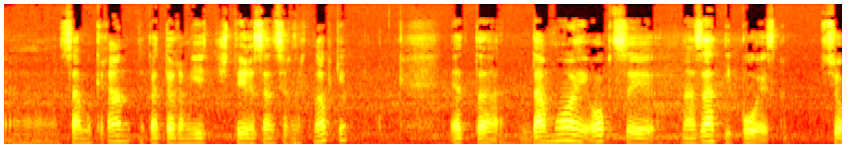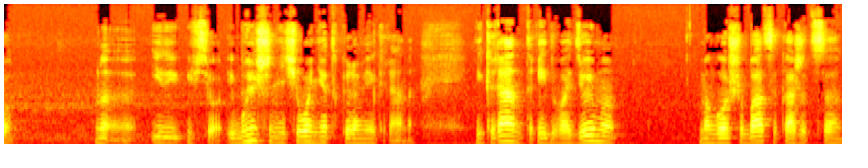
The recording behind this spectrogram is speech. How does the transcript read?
э, сам экран, на котором есть 4 сенсорных кнопки. Это домой, опции, назад и поиск. Все. И, и все. И больше ничего нет, кроме экрана. Экран 3,2 дюйма. Могу ошибаться, кажется,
